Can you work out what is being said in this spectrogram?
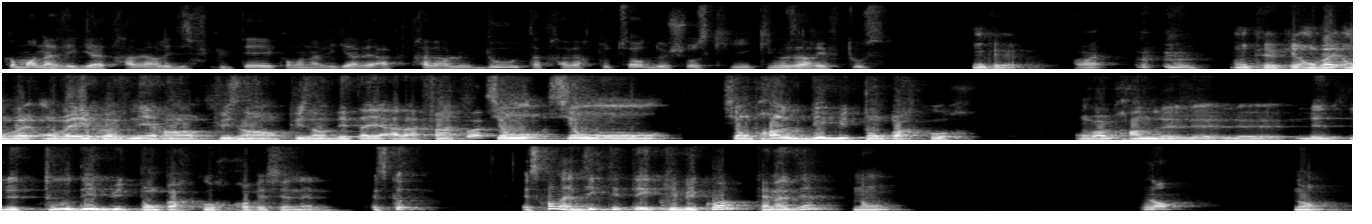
comment naviguer à travers les difficultés, comment naviguer à travers le doute, à travers toutes sortes de choses qui, qui nous arrivent tous. Ok. Ouais. ok, ok. On va, on va, on va y revenir en, plus, en, plus en détail à la fin. Si, on, si, on, si on prend le début de ton parcours, on va mhm. prendre le, le, le, le, tout début de ton parcours professionnel. Est-ce que est-ce qu'on a dit que tu étais québécois, canadien? Non? Non. Non?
